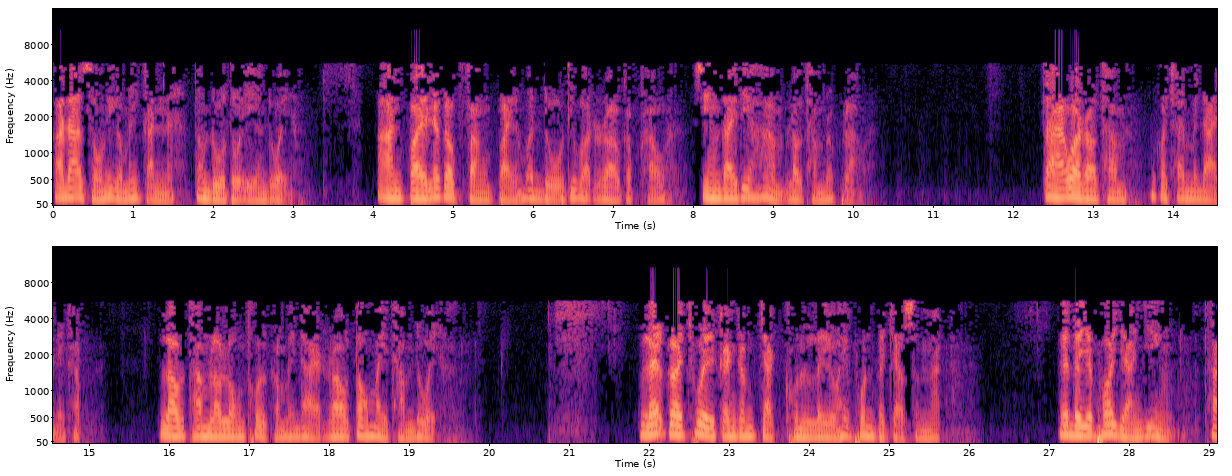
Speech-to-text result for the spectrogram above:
คณะสงฆ์นี่ก็ไม่กันนะต้องดูตัวเองด้วย อ่านไปแล้วก็ฟังไปว่าดูที่ว่าเรากับเขา สิ่งใดที่ห้ามเราทำหรือเปล่าถ้าว่าเราทำก็ใช้ไม่ได้นะครับ เราทำเราลงโทษเขาไม่ได้ เราต้องไม่ทำด้วย และก็ช่วยกันกำจัดคนเลวให้พ้นไปจากสำนัก และโดยเฉพาะอย่างยิ่งถ้า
